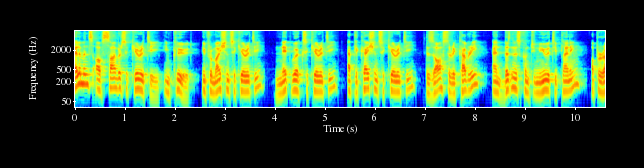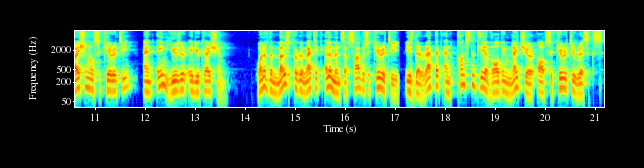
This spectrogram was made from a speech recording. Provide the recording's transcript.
Elements of cybersecurity include information security, network security, application security, disaster recovery and business continuity planning, operational security, and end user education. One of the most problematic elements of cybersecurity is the rapid and constantly evolving nature of security risks.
